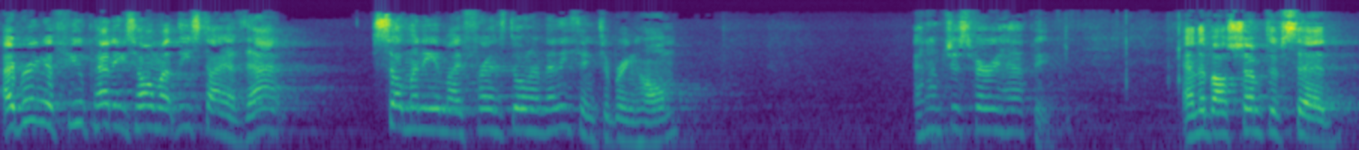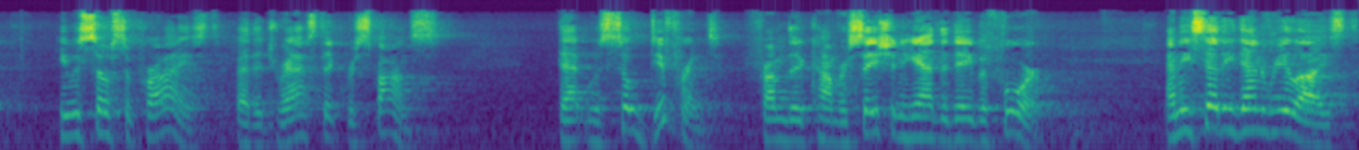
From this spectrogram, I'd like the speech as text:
I bring a few pennies home, at least I have that. So many of my friends don't have anything to bring home. And I'm just very happy. And the Baal Shem Tov said he was so surprised by the drastic response that was so different from the conversation he had the day before. And he said he then realized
